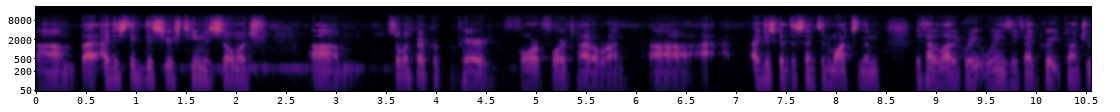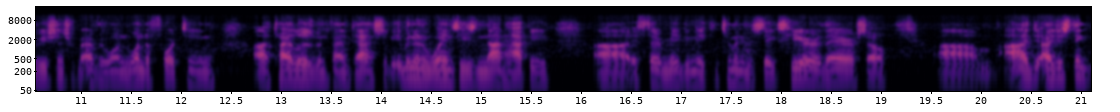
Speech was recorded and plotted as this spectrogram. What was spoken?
Um, but I just think this year's team is so much um, so much more prepared for for a title run. Uh, I, I just get the sense in watching them. They've had a lot of great wins. They've had great contributions from everyone, one to fourteen. Uh, Tyler has been fantastic. Even in wins, he's not happy uh, if they're maybe making too many mistakes here or there. So um, I, I just think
